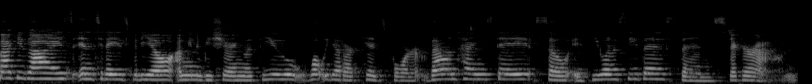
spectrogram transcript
back you guys. In today's video, I'm going to be sharing with you what we got our kids for Valentine's Day. So if you want to see this, then stick around.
